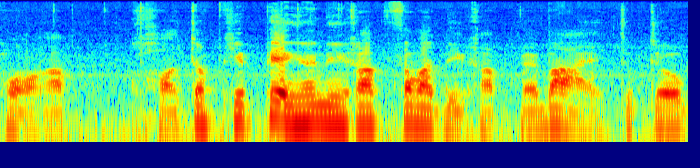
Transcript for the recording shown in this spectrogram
พอครับ ขอจบคลิปเพลงเท่านี้ครับ สวัสดีครับ บ๊ายบาย จุ๊บจุ๊บ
